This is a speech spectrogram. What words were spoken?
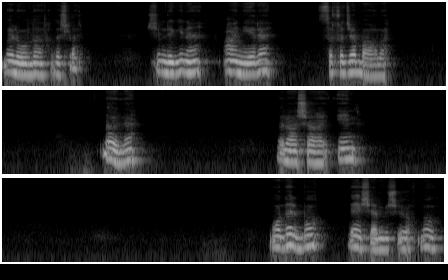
Böyle oldu arkadaşlar. Şimdi yine aynı yere sıkıca bağla. Böyle. Böyle aşağı in. Model bu. Değişen bir şey yok. Bu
